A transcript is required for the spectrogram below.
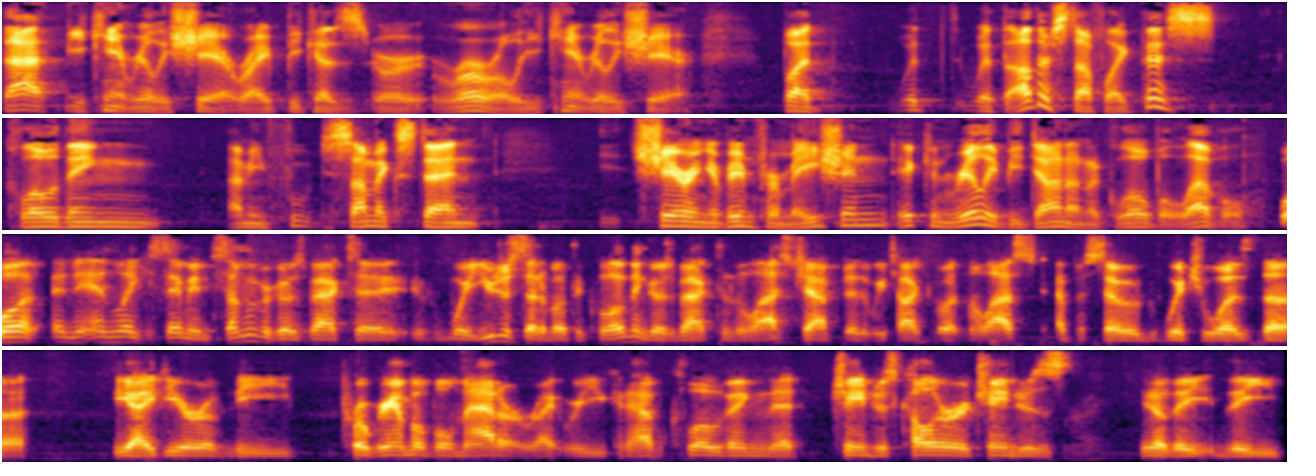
that you can't really share, right? Because or rural, you can't really share. But with with other stuff like this, clothing, I mean, food to some extent, sharing of information, it can really be done on a global level. Well, and, and like you said, I mean, some of it goes back to what you just said about the clothing goes back to the last chapter that we talked about in the last episode, which was the the idea of the programmable matter, right? Where you could have clothing that changes color or changes, you know, the the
